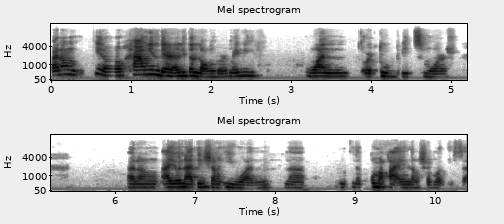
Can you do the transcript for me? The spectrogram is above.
parang, you know, hang in there a little longer. Maybe one or two beats more. Parang ayaw natin siyang iwan na, na kumakain lang siya mag-isa.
